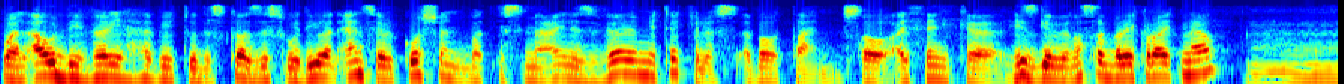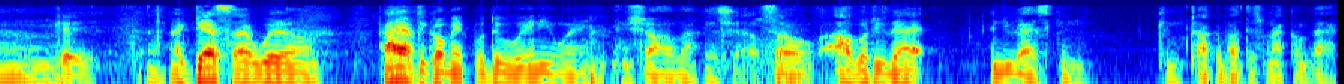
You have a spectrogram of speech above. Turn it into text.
Well, I would be very happy to discuss this with you and answer your question, but Ismail is very meticulous about time. So I think uh, he's giving us a break right now. Mm, Okay. I guess I will. I have to go make wudu anyway, inshallah. Inshallah. So I'll go do that, and you guys can can talk about this when I come back.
